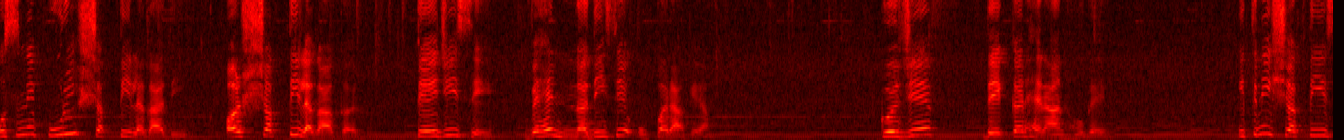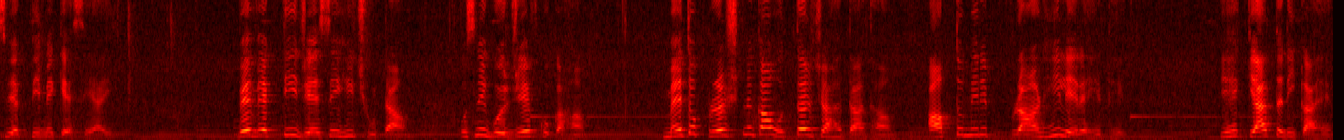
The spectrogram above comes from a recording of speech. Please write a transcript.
उसने पूरी शक्ति लगा दी और शक्ति लगाकर तेज़ी से वह नदी से ऊपर आ गया। गुरजेफ देखकर हैरान हो गए। इतनी शक्ति इस व्यक्ति में कैसे आई? वह व्यक्ति जैसे ही छूटा, उसने गुरजेफ को कहा, मैं तो प्रश्न का उत्तर चाहता था। आप तो मेरे प्राण ही ले रहे थे। यह क्या तरीका है?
